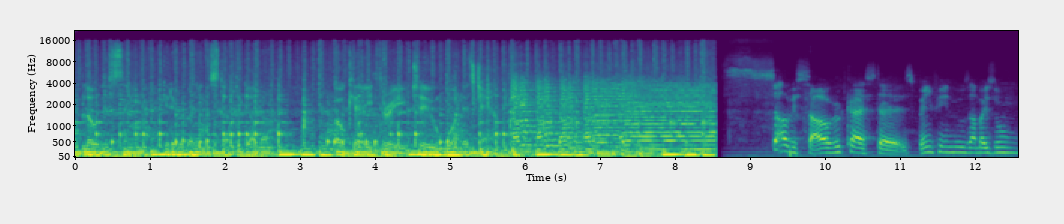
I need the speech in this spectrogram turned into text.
to blow this scene. Get everybody in the stuff together. Okay, three, two, one, let's jam. Salve, salve, casters! Bem-vindos a mais um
